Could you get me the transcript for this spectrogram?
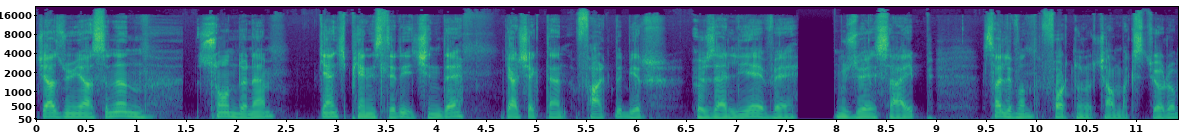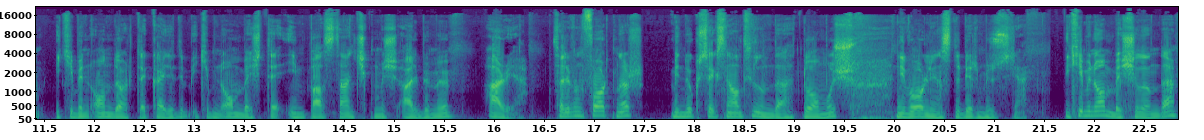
caz dünyasının son dönem genç piyanistleri içinde gerçekten farklı bir özelliğe ve müziğe sahip Sullivan Fortner'ı çalmak istiyorum. 2014'te kaydedip 2015'te Impulse'dan çıkmış albümü Aria. Sullivan Fortner 1986 yılında doğmuş New Orleans'lı bir müzisyen. 2015 yılında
